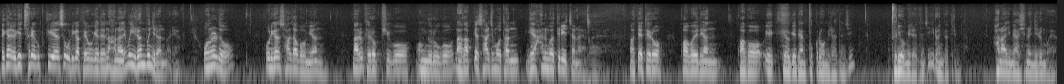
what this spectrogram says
그러니까 여기 출애굽기에서 우리가 배우게 되는 하나님은 이런 분이란 말이에요. 오늘도 우리가 살다 보면 나를 괴롭히고 억누르고 나답게 살지 못하게 하는 것들이 있잖아요. 네. 어, 때때로 과거에 대한 과거의 기억에 대한 부끄러움이라든지 두려움이라든지 이런 것들입니다. 하나님이 하시는 일은 뭐예요?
